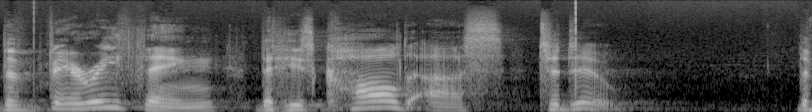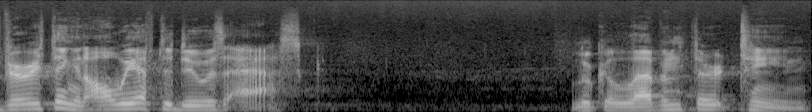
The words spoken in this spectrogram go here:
the very thing that he's called us to do. The very thing, and all we have to do is ask. Luke 11, 13.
